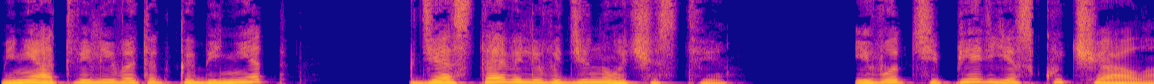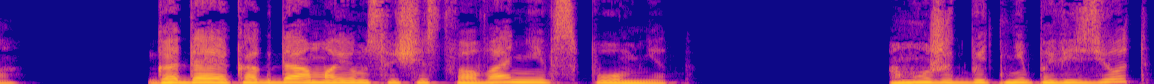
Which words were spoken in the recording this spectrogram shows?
Меня отвели в этот кабинет, где оставили в одиночестве. И вот теперь я скучала гадая, когда о моем существовании вспомнят. А может быть, не повезет,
